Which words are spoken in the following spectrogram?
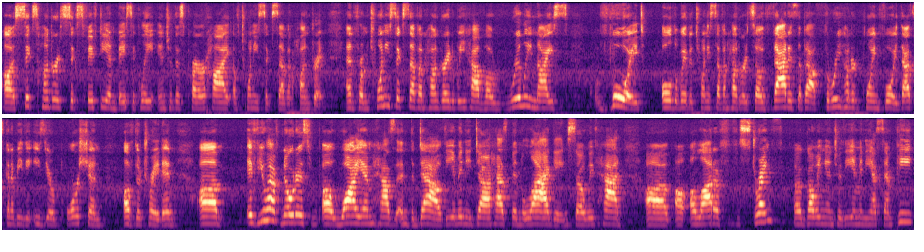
uh, 600, 650, and basically into this prior high of 26,700. And from 26,700, we have a really nice void all the way to 2700 so that is about 300 point void. That's going to be the easier portion of the trade and um, if you have noticed uh, YM has and the Dow the mini Dow has been lagging. So we've had uh, a, a, lot of strength uh, going into the mini S&P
